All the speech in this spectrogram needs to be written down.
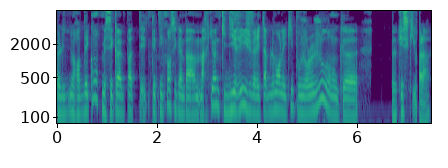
peut lui rendre des comptes, mais c'est quand même pas techniquement, c'est quand même pas Marquion qui dirige véritablement l'équipe au jour le jour. Donc qu'est-ce qui, voilà,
